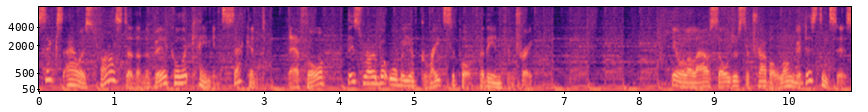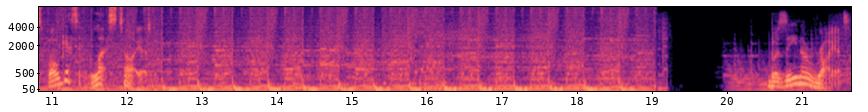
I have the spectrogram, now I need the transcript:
6 hours faster than the vehicle that came in second. Therefore, this robot will be of great support for the infantry. It will allow soldiers to travel longer distances while getting less tired. Bozena Riot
